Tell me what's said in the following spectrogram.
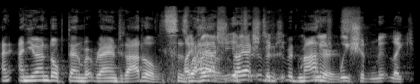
and, and you end up then with rounded adults as I, well. I actually, I actually which- think which we- matters. We, should like.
